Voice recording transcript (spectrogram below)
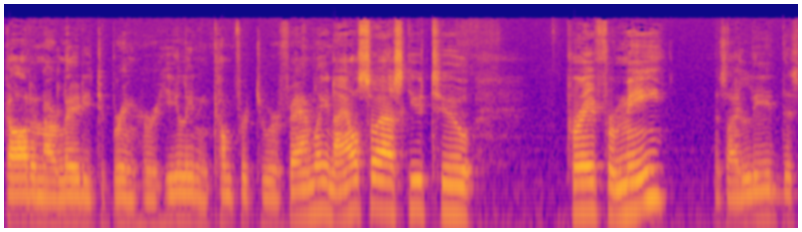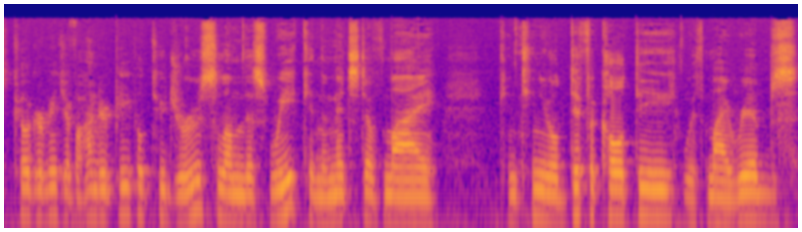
God and Our Lady to bring her healing and comfort to her family. And I also ask you to pray for me as I lead this pilgrimage of 100 people to Jerusalem this week in the midst of my continual difficulty with my ribs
